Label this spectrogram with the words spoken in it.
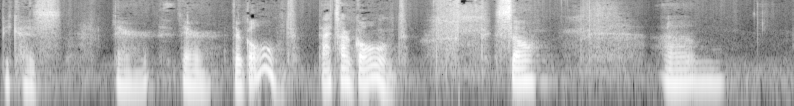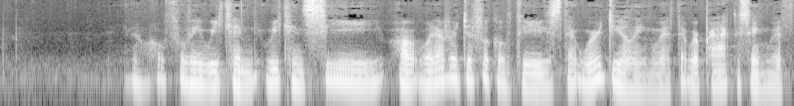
because they're they're they're gold. That's our gold. So. Um, know, hopefully we can we can see uh, whatever difficulties that we're dealing with, that we're practicing with.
